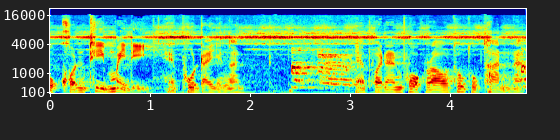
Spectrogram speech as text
บุคคลที่ไม่ดีพูดได้อย่างนั้น เพราะนั้นพวกเราทุกๆทท่านนะ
